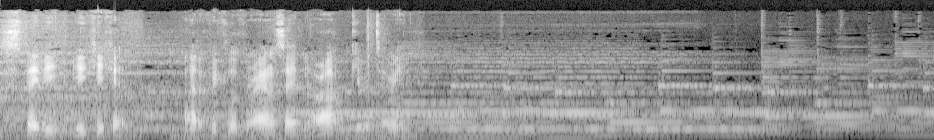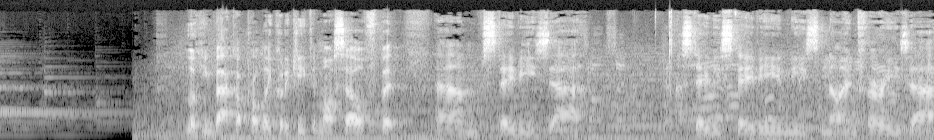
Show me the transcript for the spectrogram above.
Stevie, you kick it. I had a quick look around and said, all right, give it to me. Looking back, I probably could have kicked it myself, but um, Stevie's uh, Stevie's Stevie, and he's known for his uh,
